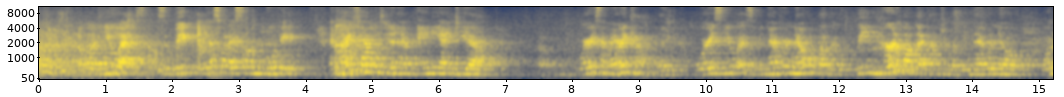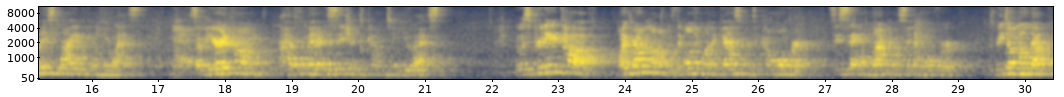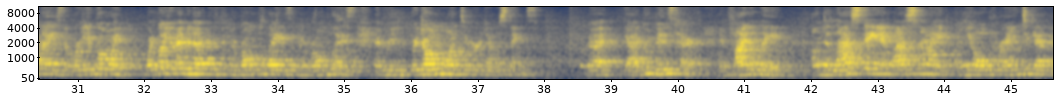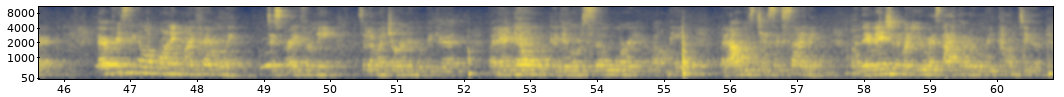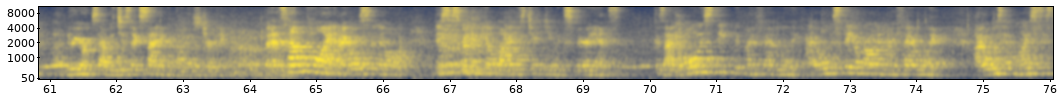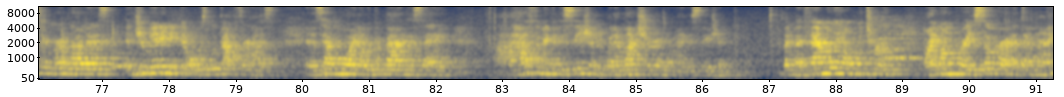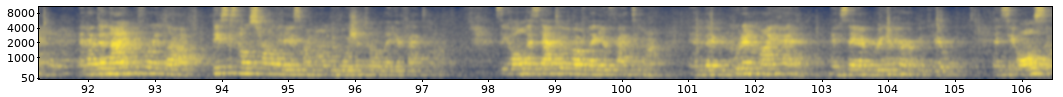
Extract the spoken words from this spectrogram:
about U.S. It's a big place. That's what I saw in the movie. And my family didn't have any idea uh, where is America? Like, where is U.S.? We never know about the, we heard about that country, but we never know what it's like in the U.S. So here I come. I have to make a decision to come to U.S. It was pretty tough. My grandma was the only one against me to come over. She said, I'm not going to send you over. Because we don't know that place, that where you're going. What about you ended up in, in the wrong place, in the wrong place, and we, we don't want to hear those things. But God convinced her. And finally, on the last day and last night, when we all praying together, every single one in my family just prayed for me so that my journey would be good. But I know that they were so worried about me. But I was just excited. When they mentioned about U.S., I thought it would come to uh, New York, so I was just excited about this journey. But at some point, I also know this is going to be a life-changing experience. Because I always stick with my family. I always stay around in my family. I always have my sister and my brothers and community that always look after us. And at some point, I would come back and say, I have to make a decision, but I'm not sure about my decision. But my family helped me through. My mom prayed so hard at that night. And at the night before I left, this is how strong it is, my mom's devotion to Our Lady of Fatima. She held a statue of Our Lady of Fatima, and they put it in my hand and said, I'm bringing her with you. And she also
